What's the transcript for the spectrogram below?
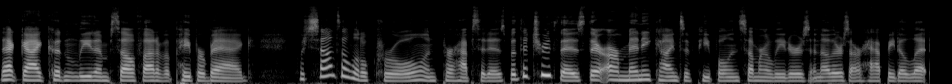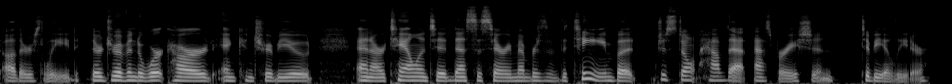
that guy couldn't lead himself out of a paper bag which sounds a little cruel, and perhaps it is, but the truth is, there are many kinds of people, and some are leaders, and others are happy to let others lead. They're driven to work hard and contribute, and are talented, necessary members of the team, but just don't have that aspiration to be a leader.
